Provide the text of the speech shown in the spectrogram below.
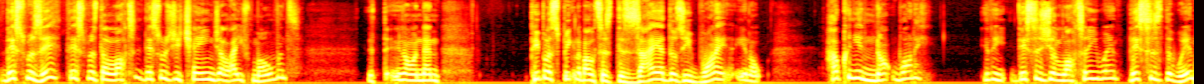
this was it. This was the lot. This was your change of life moment. You know, and then people are speaking about his desire. Does he want it? You know, how can you not want it? You know, this is your lottery win. This is the win.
